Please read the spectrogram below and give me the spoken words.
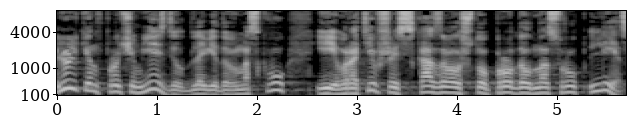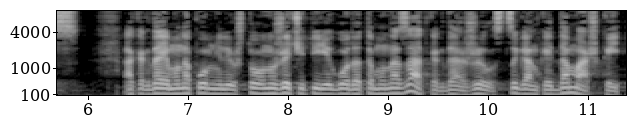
Люлькин, впрочем, ездил для вида в Москву и, воротившись, сказывал, что продал на сруб лес. А когда ему напомнили, что он уже четыре года тому назад, когда жил с цыганкой Домашкой,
